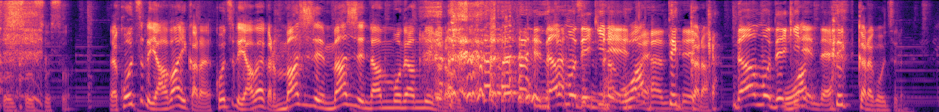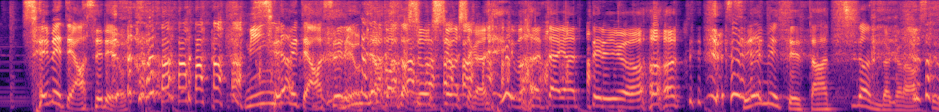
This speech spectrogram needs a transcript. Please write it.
そうそうそうそう。こいつらやばいから、こいつらやばいから、マジで、マジで 何もやんねえから。何もできねえ。終わってっから。何もできねえんだよ終わ。ってっから、こいつら。せめて焦れよ。みんな、せめて焦れよ。みんな爆笑してましたからね。またやってるよって。せめてダッチなんだから焦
